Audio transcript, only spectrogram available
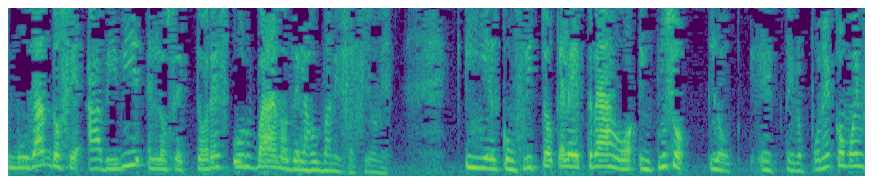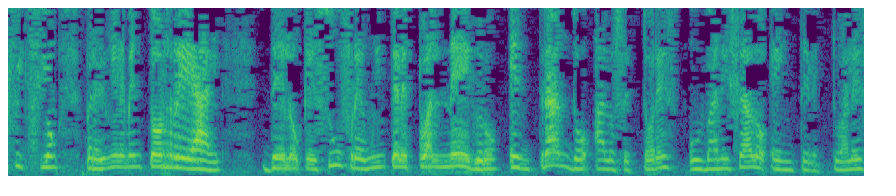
mudándose a vivir en los sectores urbanos de las urbanizaciones y el conflicto que le trajo, incluso lo, este, lo pone como en ficción, pero hay un elemento real de lo que sufre un intelectual negro entrando a los sectores urbanizados e intelectuales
